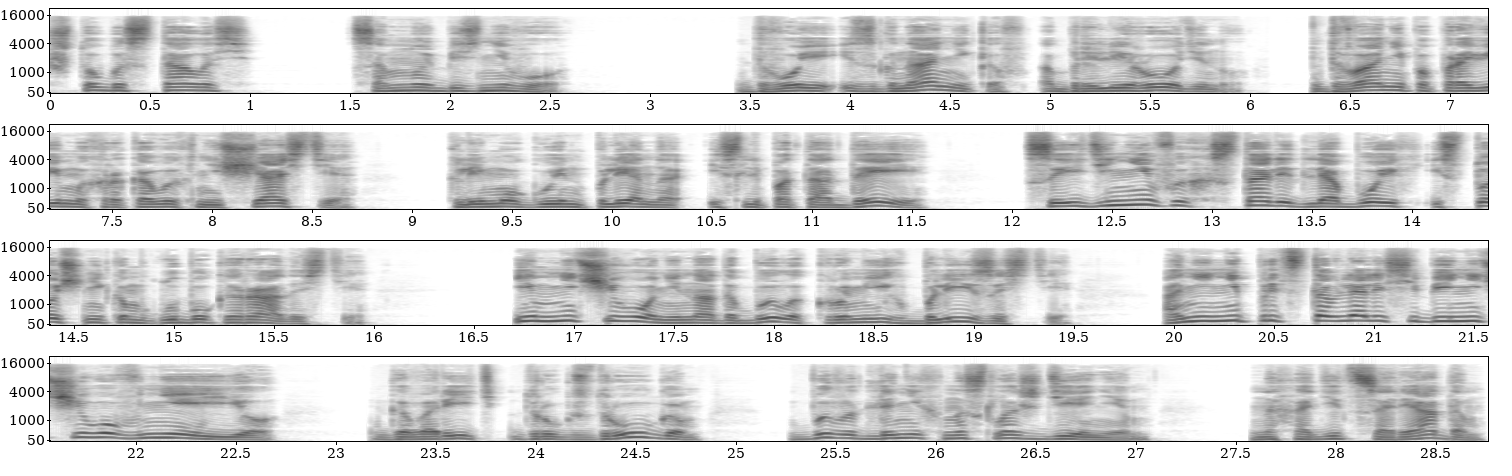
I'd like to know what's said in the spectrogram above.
что бы сталось со мной без него. Двое изгнанников обрели родину — Два непоправимых роковых несчастья, клеймо Гуинплена и слепота Деи, соединив их, стали для обоих источником глубокой радости. Им ничего не надо было, кроме их близости. Они не представляли себе ничего вне ее. Говорить друг с другом было для них наслаждением, находиться рядом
